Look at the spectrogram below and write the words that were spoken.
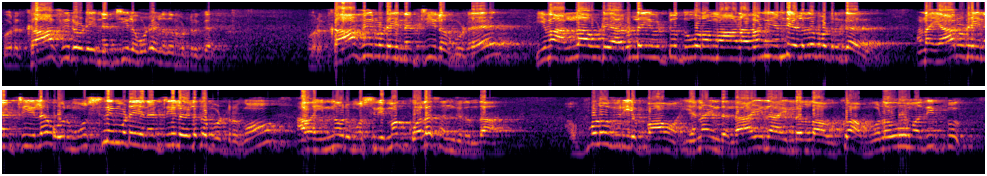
ஒரு காஃபிருடைய நெற்றியில கூட எழுதப்பட்டிருக்க. ஒரு காஃபிருடைய நெற்றியில கூட இவன் அல்லாவுடைய அருளை விட்டு தூரமானவன் என்று எழுதப்பட்டிருக்காரு. ஆனா யாருடைய நெற்றியில? ஒரு முஸ்லீமுடைய நெற்றியில எழுதப்பட்டிருக்கும். அவன் இன்னொரு முஸ்லீமை கொலை செஞ்சிருந்தா அவ்வளவு பெரிய பாவம். ஏன்னா இந்த லாயிலா இல்லல்லாவுக்கு அவ்வளவு மதிப்பு.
